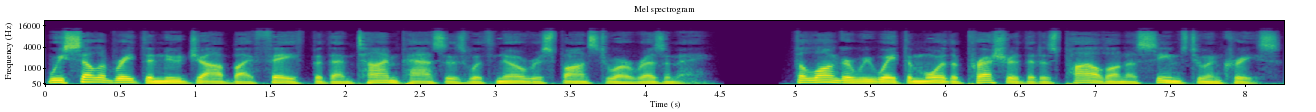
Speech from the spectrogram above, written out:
We celebrate the new job by faith, but then time passes with no response to our resume. The longer we wait, the more the pressure that is piled on us seems to increase.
